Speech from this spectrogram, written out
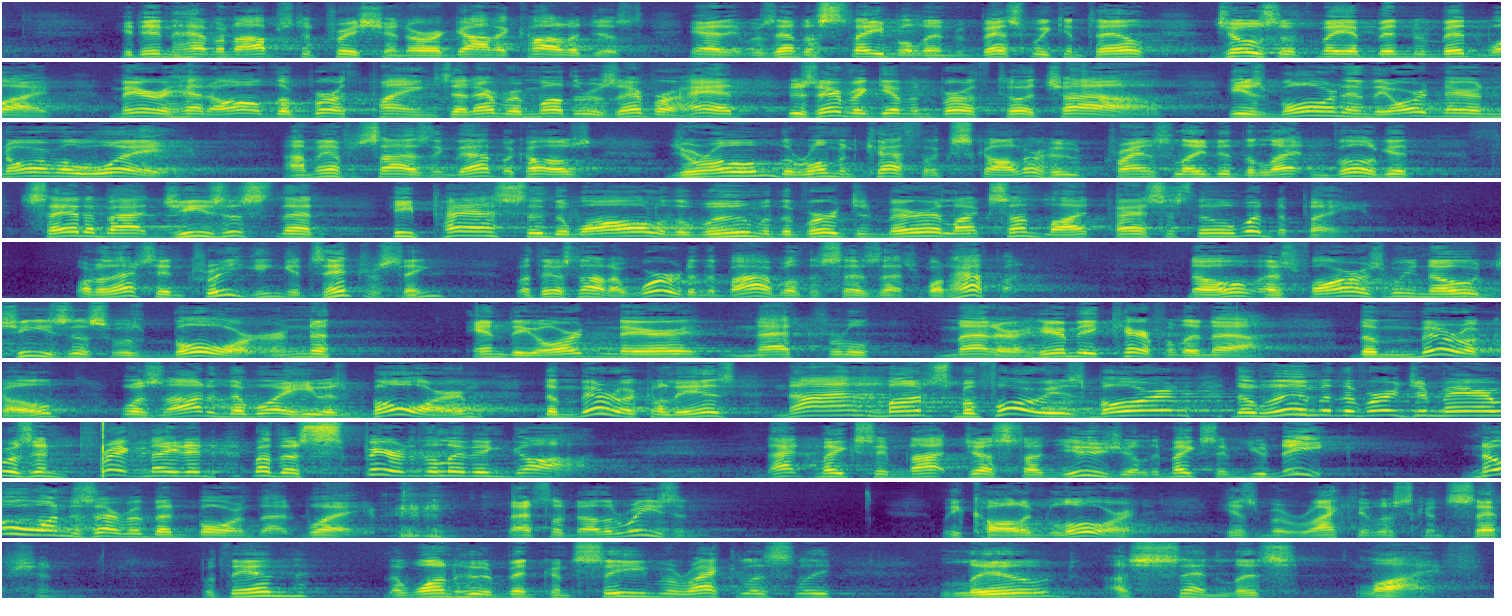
He didn't have an obstetrician or a gynecologist, and it was in a stable. And the best we can tell, Joseph may have been the midwife. Mary had all the birth pangs that every mother has ever had who's ever given birth to a child. He's born in the ordinary, normal way. I'm emphasizing that because Jerome, the Roman Catholic scholar who translated the Latin Vulgate, said about Jesus that he passed through the wall of the womb of the Virgin Mary like sunlight passes through a window pane. Well, that's intriguing, it's interesting, but there's not a word in the Bible that says that's what happened. No, as far as we know, Jesus was born in the ordinary, natural manner. Hear me carefully now. The miracle was not in the way he was born. The miracle is nine months before he was born, the womb of the Virgin Mary was impregnated by the Spirit of the living God. That makes him not just unusual, it makes him unique. No one has ever been born that way. That's another reason. We call him Lord, his miraculous conception. But then the one who had been conceived miraculously lived a sinless life.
